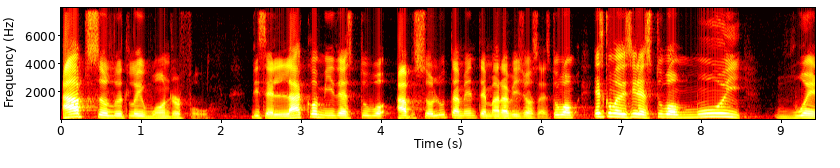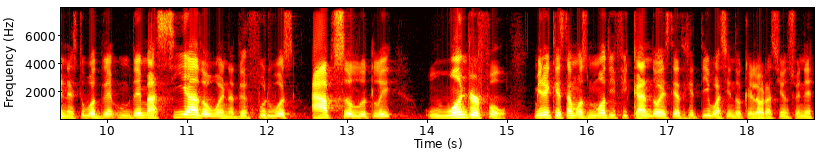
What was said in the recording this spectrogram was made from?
absolutely wonderful. Dice, la comida estuvo absolutamente maravillosa. Estuvo, es como decir, estuvo muy buena, estuvo demasiado buena. The food was absolutely wonderful. Miren que estamos modificando este adjetivo, haciendo que la oración suene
